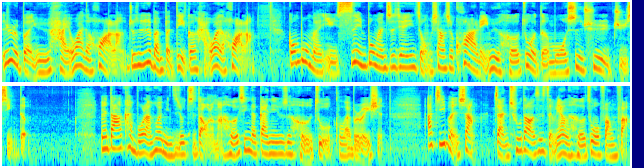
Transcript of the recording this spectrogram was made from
日本与海外的画廊，就是日本本地跟海外的画廊。公部门与私营部门之间一种像是跨领域合作的模式去举行的，因为大家看博览会名字就知道了嘛，核心的概念就是合作 （collaboration）。啊，基本上展出到的是怎么样的合作方法？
